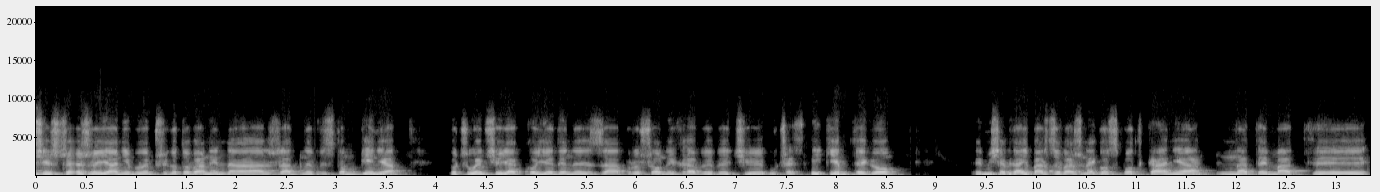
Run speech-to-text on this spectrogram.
się szczerze, ja nie byłem przygotowany na żadne wystąpienia. Poczułem się jako jeden z zaproszonych, aby być uczestnikiem tego, mi się wydaje, bardzo ważnego spotkania na temat y,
